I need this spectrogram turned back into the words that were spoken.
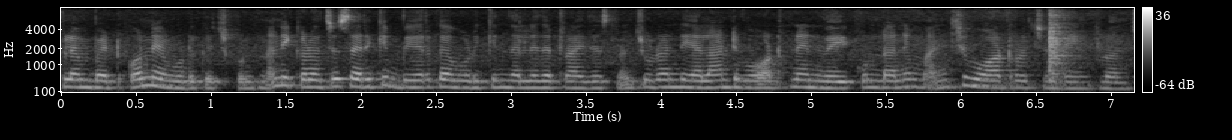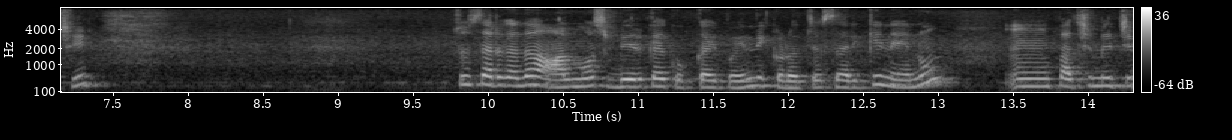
ఫ్లేమ్ పెట్టుకొని నేను ఉడికించుకుంటున్నాను. ఇక్కడ వచ్చేసరికి బీరకాయ ఉడికిందా లేదా ట్రై చేస్తున్నాను. చూడండి ఎలాంటి వాటర్ నేను వేయకుండానే మంచి వాటర్ వచ్చింది దీంట్లోంచి. చూసారు కదా ఆల్మోస్ట్ బీరకాయ కుక్ అయిపోయింది. ఇక్కడ వచ్చేసరికి నేను పచ్చిమిర్చి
